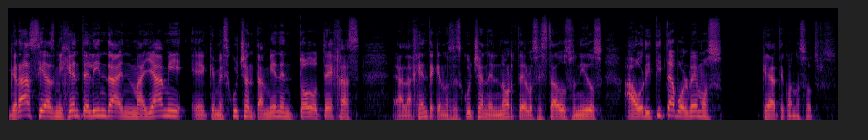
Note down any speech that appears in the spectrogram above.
Gracias, mi gente linda en Miami, eh, que me escuchan también en todo Texas. A la gente que nos escucha en el norte de los Estados Unidos. Ahorita volvemos. Quédate con nosotros.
